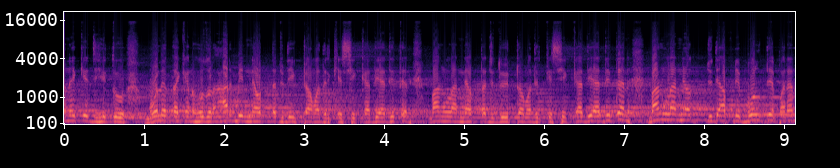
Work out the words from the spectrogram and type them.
অনেকে যেহেতু বলে থাকেন, হুজুর, আরবির নেওয়ারটা যদি একটু আমাদেরকে শিক্ষা দিয়ে দিতেন, বাংলার নেওয়ারটা যদি একটু আমাদেরকে শিক্ষা দিয়ে দিতেন বাংলা নিয়ত যদি আপনি বলতে পারেন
